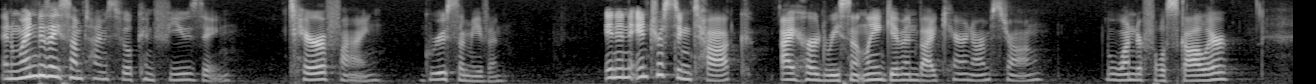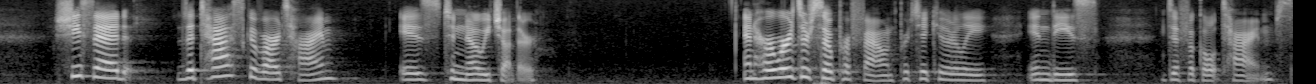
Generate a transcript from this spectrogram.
And when do they sometimes feel confusing, terrifying, gruesome, even? In an interesting talk I heard recently given by Karen Armstrong, a wonderful scholar, she said, the task of our time is to know each other. And her words are so profound, particularly in these difficult times.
